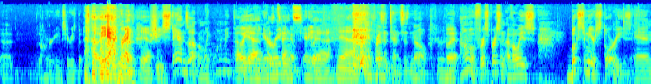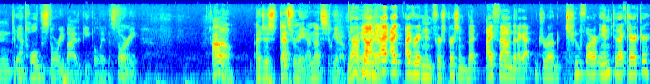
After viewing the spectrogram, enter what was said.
uh, Hunger Games series, but Oh, yeah, right, yeah. she stands up. I'm like, what am I doing? Oh yeah. present narrating. tense. Anyway, Yeah. Yeah. present tense is no. Mm-hmm. But I don't know. First person, I've always books to me are stories, and to Yeah. be told the story by the people in the story. I don't know. I just that's for me. I'm not you know. No. Yeah. no, I mean. I, I, I've written in first person, but I found that I got drugged too far into that character.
